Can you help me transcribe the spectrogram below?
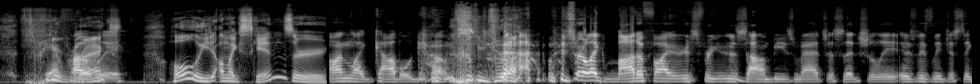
Three Yeah, probably. racks? Holy, on like skins or? on like gobble gums, which are like modifiers for your zombies match. Essentially, it was basically just a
